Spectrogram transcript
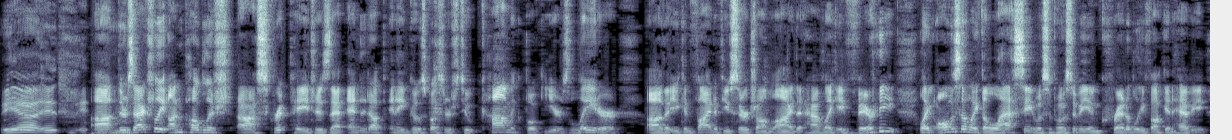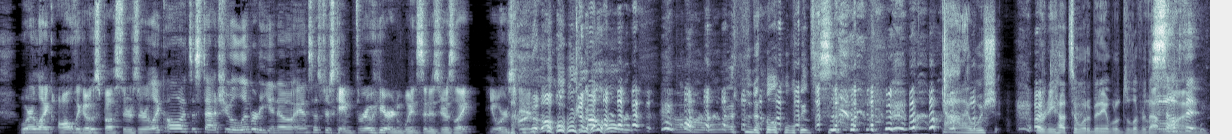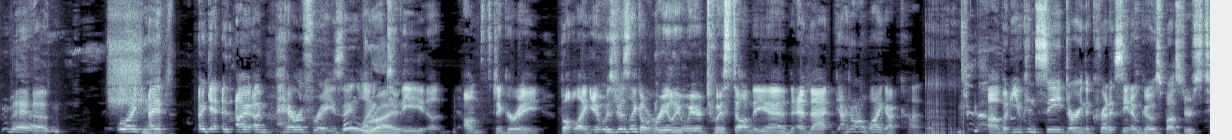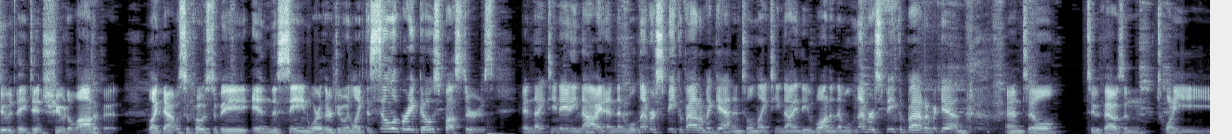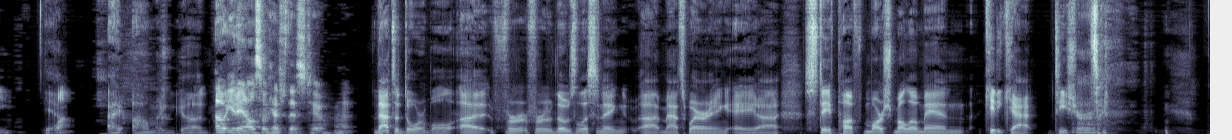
Yeah, it. it Uh, there's actually unpublished uh, script pages that ended up in a Ghostbusters 2 comic book years later uh, that you can find if you search online that have like a very, like all of a sudden, like the last scene was supposed to be incredibly fucking heavy. Where like all the Ghostbusters are like, oh, it's a Statue of Liberty, you know, ancestors came through here, and Winston is just like, yours did. oh god! Oh no! It's... God, I wish Ernie Hudson would have been able to deliver that Something- line. Man, like I Shit. again I, I'm paraphrasing like to the uh, umpth degree, but like it was just like a really weird twist on the end, and that I don't know why it got cut. Uh, but you can see during the credit scene of Ghostbusters 2, they did shoot a lot of it. Like that was supposed to be in the scene where they're doing like to celebrate Ghostbusters in 1989, and then we'll never speak about him again until 1991, and then we'll never speak about him again until 2020. yeah. I oh my god, Oh, you didn't also catch this too. That's adorable. Uh, for for those listening, uh, Matt's wearing a uh, Stay Puft Marshmallow Man kitty cat T-shirt.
